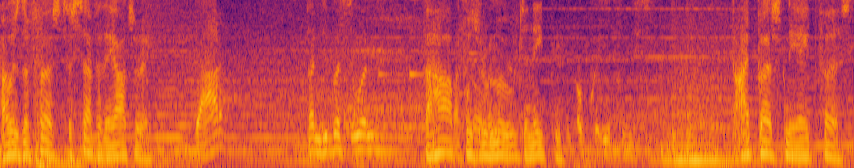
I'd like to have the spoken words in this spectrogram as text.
I was the first to sever the artery. The heart was removed and eaten. I personally ate first.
